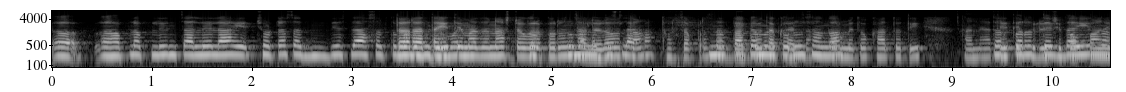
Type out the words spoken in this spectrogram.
आपला प्लेन चाललेला आहे. छोटासा दिसला असं तर आता इथे माझा नाश्ता वगैरे करून झालेला होता? थोडासा प्रसाद बाकी होता करून सांगा. मी तो खात होती. आणि आता इथे पिलूचे पप्पा आणि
